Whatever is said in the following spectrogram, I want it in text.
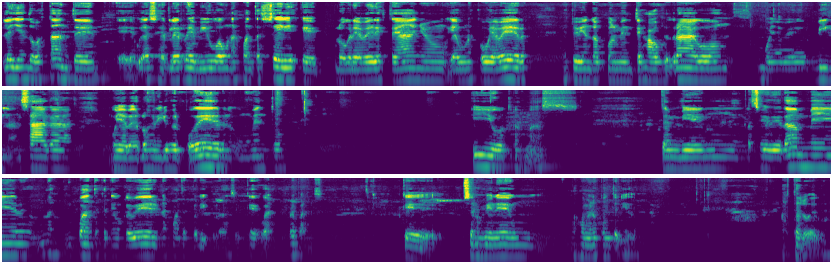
leyendo bastante. Eh, voy a hacerle review a unas cuantas series que logré ver este año y algunas que voy a ver. Estoy viendo actualmente House of Dragon, voy a ver Vinland Saga, voy a ver Los Anillos del Poder en algún momento y otras más. También la serie de Dahmer, unas cuantas que tengo que ver y unas cuantas películas. Así que bueno, prepárense. Que se nos viene un más o menos contenido. Hasta luego.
